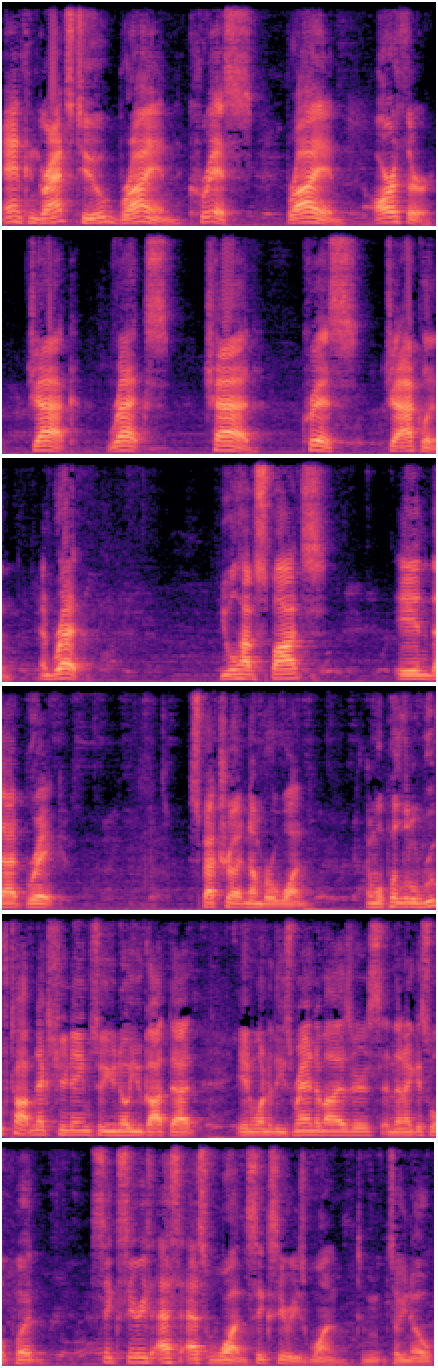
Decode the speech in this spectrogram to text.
And congrats to Brian, Chris, Brian, Arthur, Jack, Rex, Chad, Chris, Jacqueline, and Brett. You will have spots in that break. Spectra number one. And we'll put a little rooftop next to your name so you know you got that in one of these randomizers. And then I guess we'll put Sig Series SS1, Sig Series 1, to, so you know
